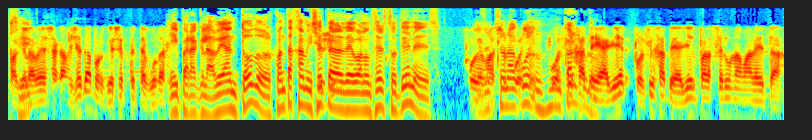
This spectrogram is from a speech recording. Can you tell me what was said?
para Sí. que la veas esa camiseta porque es espectacular. Y para que la vean todos, ¿cuántas camisetas de baloncesto tienes? Joder, ¿Has macho, hecho una pues, pues cálculo? fíjate ayer, pues fíjate ayer para hacer una maleta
